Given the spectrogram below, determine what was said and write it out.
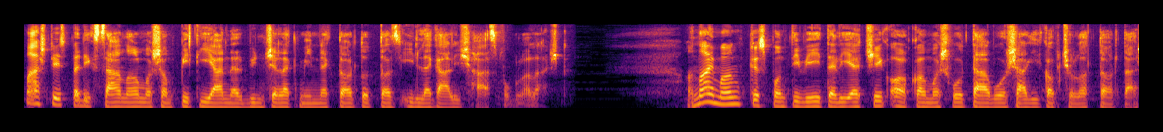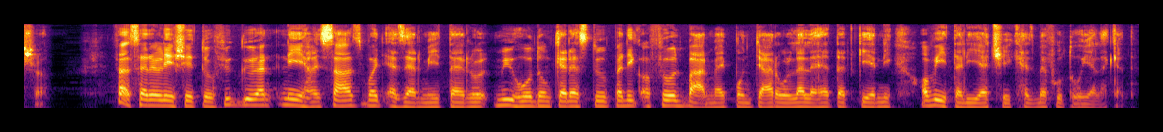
másrészt pedig szánalmasan Pitiáner bűncselekménynek tartotta az illegális házfoglalást. A Naiman központi vételi egység alkalmas volt távolsági kapcsolattartásra. Felszerelésétől függően néhány száz vagy ezer méterről, műholdon keresztül pedig a föld bármely pontjáról le lehetett kérni a vételi egységhez befutó jeleket.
